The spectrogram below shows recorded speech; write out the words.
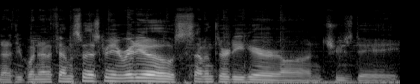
93.9 FM, Smithers Community Radio, 7.30 here on Tuesday,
